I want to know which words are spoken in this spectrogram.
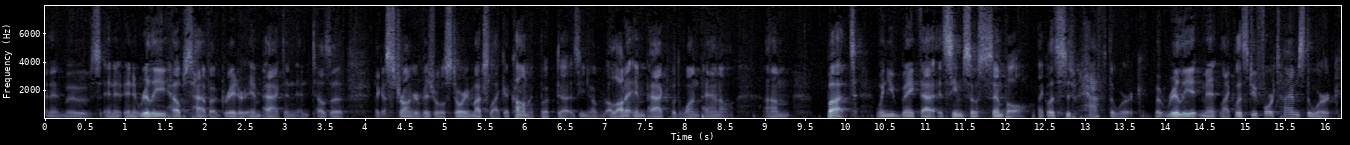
and it moves, and it and it really helps have a greater impact and, and tells a like a stronger visual story, much like a comic book does. You know, a lot of impact with one panel. Um, but when you make that, it seems so simple. Like, let's do half the work. But really, it meant, like, let's do four times the work.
